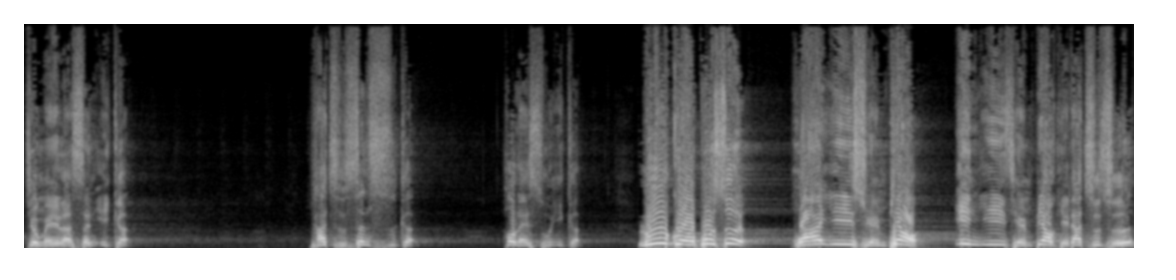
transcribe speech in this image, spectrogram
就没了，剩一个，他只剩四个，后来输一个。如果不是华裔选票、印裔选票给他支持，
